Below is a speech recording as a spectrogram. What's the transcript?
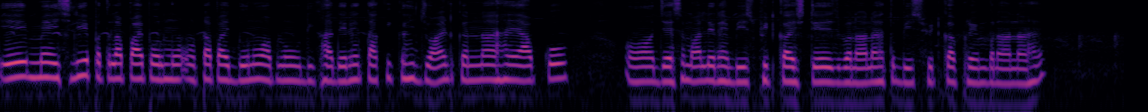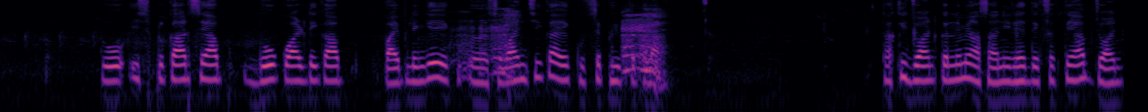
ये मैं इसलिए पतला पाइप और मोटा पाइप दोनों आप लोगों को दिखा दे रहे हैं ताकि कहीं ज्वाइंट करना है आपको। जैसे मान ले रहे हैं बीस फीट का स्टेज बनाना है तो बीस फीट का फ्रेम बनाना है। तो इस प्रकार से आप दो क्वालिटी का आप पाइप लेंगे, एक सवा इंची का, एक उससे फिर पतला। ताकि जॉइंट करने में आसानी रहे, देख सकते हैं आप जॉइंट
